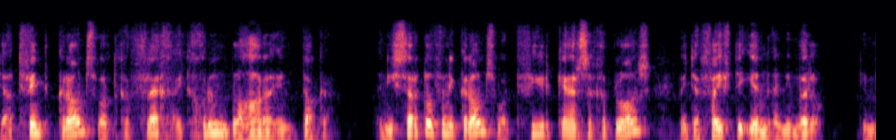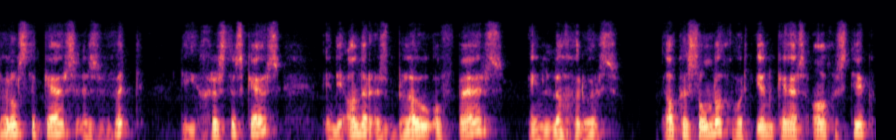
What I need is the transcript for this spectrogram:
Die Adventkrans word gevleg uit groen blare en takke. In die sirkel van die krans word 4 kersse geplaas met 'n vyfde een in die middel. Die middelste kers is wit, die Christuskers, en die ander is blou of pers en ligroos. Elke Sondag word een kers aangesteek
